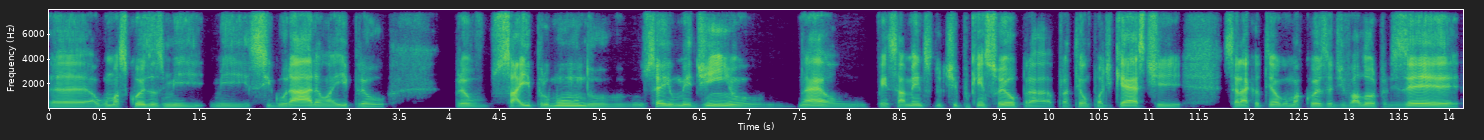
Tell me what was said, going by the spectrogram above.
é, algumas coisas me, me seguraram aí para eu eu sair para o mundo, não sei, um medinho, né, um pensamentos do tipo quem sou eu para ter um podcast? Será que eu tenho alguma coisa de valor para dizer?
